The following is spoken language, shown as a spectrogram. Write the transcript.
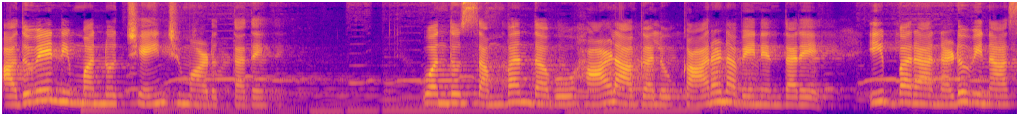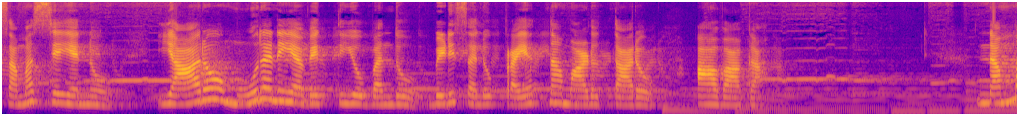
ಅದುವೇ ನಿಮ್ಮನ್ನು ಚೇಂಜ್ ಮಾಡುತ್ತದೆ. ಒಂದು ಸಂಬಂಧವು ಹಾಳಾಗಲು ಕಾರಣವೇನೆಂದರೆ ಇಬ್ಬರ ನಡುವಿನ ಸಮಸ್ಯೆಯನ್ನು ಯಾರೋ ಮೂರನೆಯ ವ್ಯಕ್ತಿಯು ಬಂದು ಬಿಡಿಸಲು ಪ್ರಯತ್ನ ಮಾಡುತ್ತಾರೋ ಆವಾಗ? ನಮ್ಮ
